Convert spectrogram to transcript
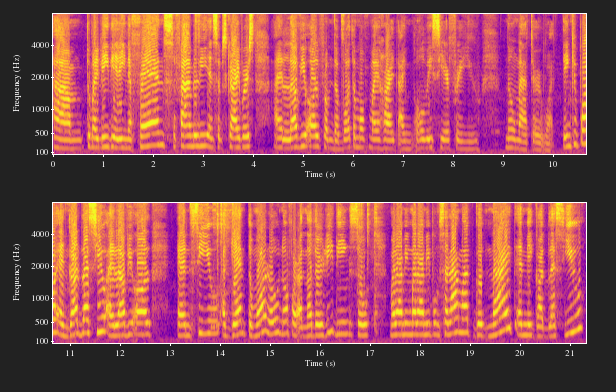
Um, to my Lady Elena friends, family, and subscribers, I love you all from the bottom of my heart. I'm always here for you no matter what. Thank you po and God bless you. I love you all and see you again tomorrow no for another reading. So maraming maraming pong salamat. Good night and may God bless you.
